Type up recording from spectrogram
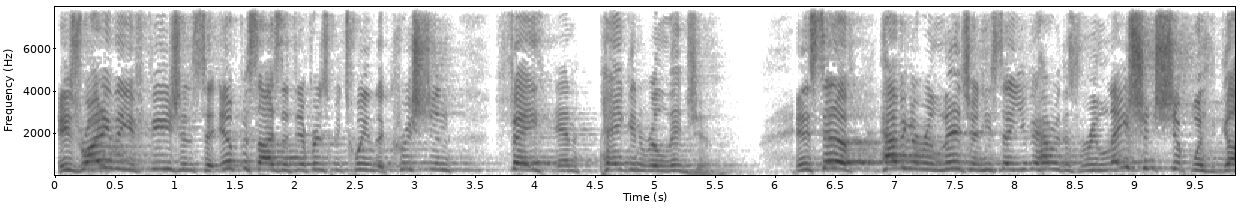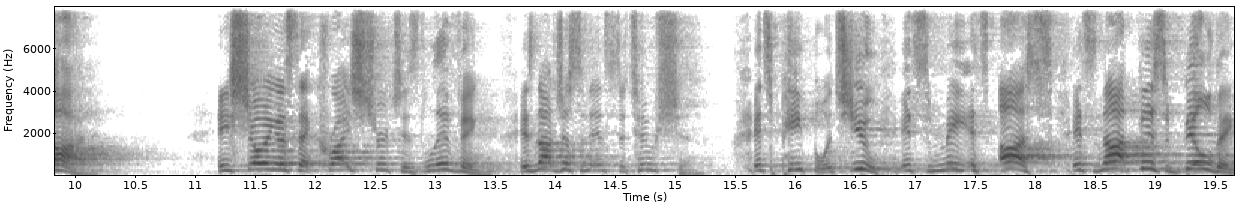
He's writing the Ephesians to emphasize the difference between the Christian faith and pagan religion. And instead of having a religion, he's saying you can have this relationship with God. He's showing us that Christ Church is living is not just an institution. It's people, it's you, it's me, it's us. It's not this building.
